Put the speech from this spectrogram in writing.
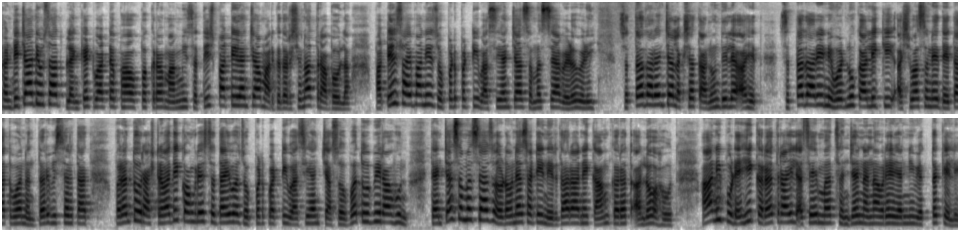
थंडीच्या दिवसात ब्लँकेट वाटप हा उपक्रम आम्ही सतीश पाटील यांच्या मार्गदर्शनात राबवला. पाटील साहेबांनी झोपडपट्टी वासियांच्या समस्या वेळोवेळी सत्ताधाऱ्यांच्या लक्षात आणून दिल्या आहेत. सत्ताधारी निवडणूक आली की आश्वासने देतात व नंतर विसरतात. परंतु राष्ट्रवादी काँग्रेस सदैव झोपडपट्टीवासियांच्या सोबत उभी राहून त्यांच्या समस्या सोडवण्यासाठी निर्धाराने काम करत आलो आहोत. आणि पुढेही करत राहील असे मत संजय ननावरे यांनी व्यक्त केले.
